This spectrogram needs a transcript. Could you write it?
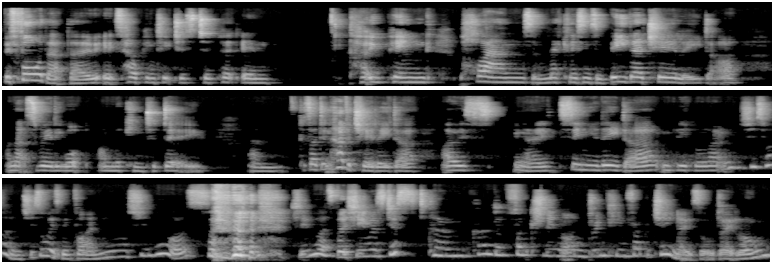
Before that, though, it's helping teachers to put in coping plans and mechanisms and be their cheerleader. And that's really what I'm looking to do. Because um, I didn't have a cheerleader. I was you know, senior leader, and people were like, mm, she's fine, she's always been fine. Well, she was. she was, but she was just kind of functioning on drinking frappuccinos all day long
